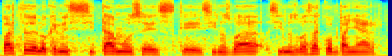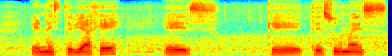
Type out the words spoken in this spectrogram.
Parte de lo que necesitamos es que si nos, va, si nos vas a acompañar en este viaje es que te sumes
